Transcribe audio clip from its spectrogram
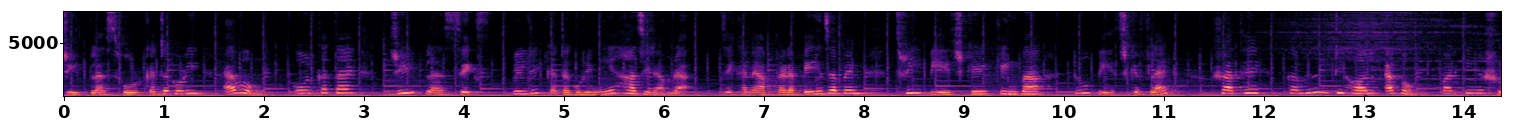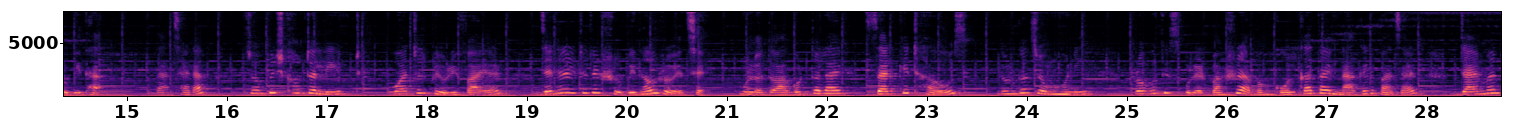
G plus four category এবং কলকাতায় G plus six building category নিয়ে হাজির আমরা, যেখানে আপনারা পেয়ে যাবেন থ্রি বিএইচকে কিংবা টু বিএইচকে ফ্ল্যাট সাথে কমিউনিটি হল এবং পার্কিংয়ের সুবিধা। তাছাড়া চব্বিশ ঘণ্টা লিফট ওয়াটার পিউরিফায়ার জেনারেটরের সুবিধাও রয়েছে। মূলত আগরতলায় সার্কিট হাউস দুর্গা প্রগতি স্কুলের পাশে এবং কলকাতায় নাগের বাজার ডায়মন্ড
